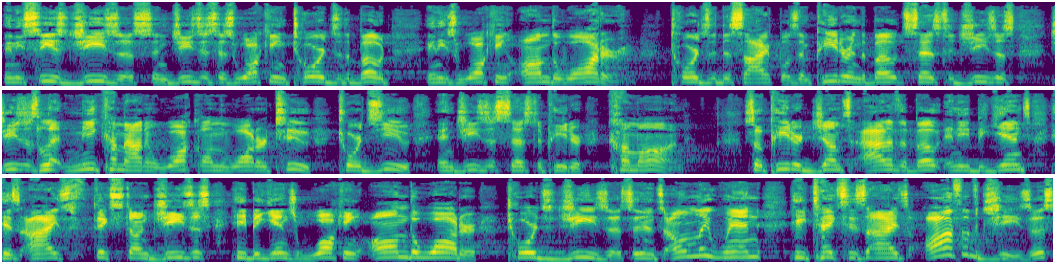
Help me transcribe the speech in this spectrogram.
and he sees Jesus, and Jesus is walking towards the boat, and he's walking on the water towards the disciples. And Peter in the boat says to Jesus, Jesus, let me come out and walk on the water too, towards you. And Jesus says to Peter, Come on. So Peter jumps out of the boat and he begins, his eyes fixed on Jesus. He begins walking on the water towards Jesus. And it's only when he takes his eyes off of Jesus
